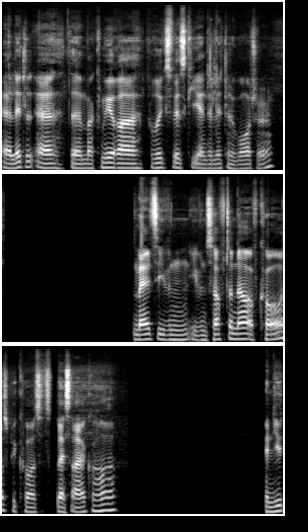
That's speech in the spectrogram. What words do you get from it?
a little uh, the Mackmyra Bruks whiskey and a little water. Smells even even softer now, of course, because it's less alcohol. Can you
